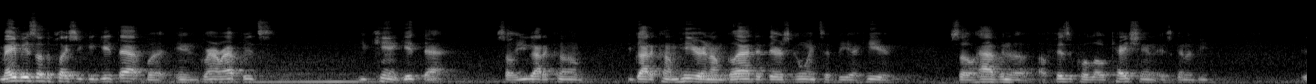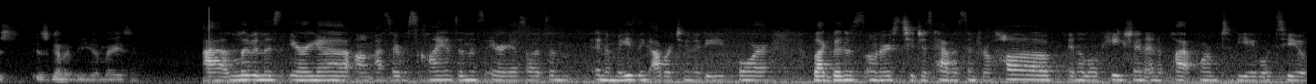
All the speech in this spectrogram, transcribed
Maybe it's other places you could get that, but in Grand Rapids, you can't get that. So you got to come, you got to come here, and I'm glad that there's going to be a here. So having a, a physical location is to be is is to be amazing. I live in this area. Um, I service clients in this area, so it's an, an amazing opportunity for Black business owners to just have a central hub and a location and a platform to be able to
